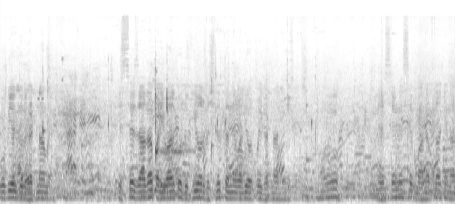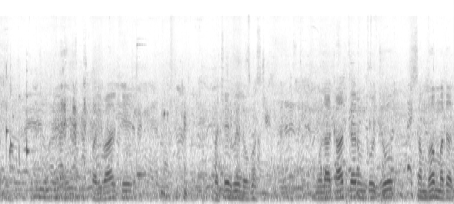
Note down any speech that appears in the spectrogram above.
वो भी एक दुर्घटना में। इससे ज़्यादा परिवार को दुखी और विचलित करने वाली और कोई घटना नहीं हो ऐसे में सिर्फ़ मानवता के नाते परिवार के बचे हुए लोगों से मुलाकात कर उनको जो संभव मदद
